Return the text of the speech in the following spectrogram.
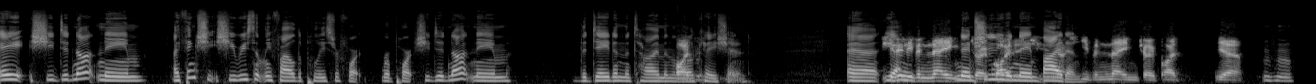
a she did not name. I think she she recently filed a police report. Report. She did not name the date and the time and the Biden, location. And She yeah, didn't even name. Name- Joe she didn't even Biden. name She didn't Biden. Even name Joe Biden. Yeah. and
